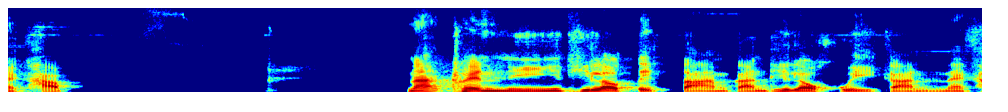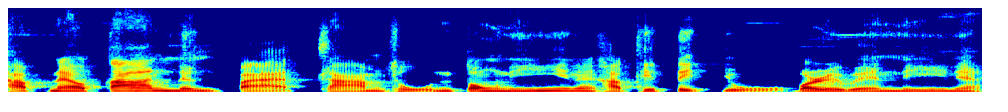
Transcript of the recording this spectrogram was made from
นะครับณเทรนนี้ที่เราติดตามกันที่เราคุยกันนะครับ แนวต้าน 1830 ตรงนี้นะครับที่ติดอยู่บริเวณนี้เนี่ย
